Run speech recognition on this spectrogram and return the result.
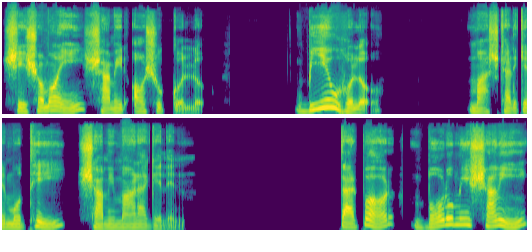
সে সময়েই স্বামীর অসুখ করল। বিয়েও হল। মাসখানেকের মধ্যেই স্বামী মারা গেলেন। তারপর বড় মেয়ের স্বামী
